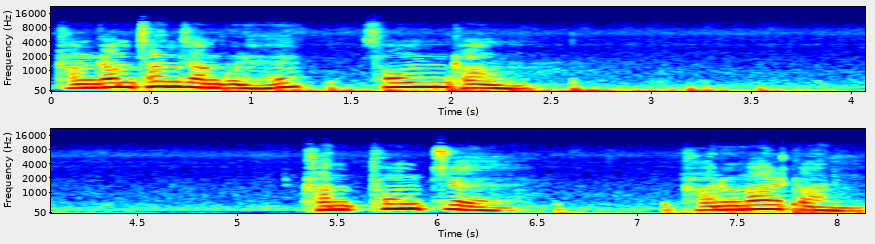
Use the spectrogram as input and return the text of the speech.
강감찬 장군의 성강. 간통죄. 가늠할 간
